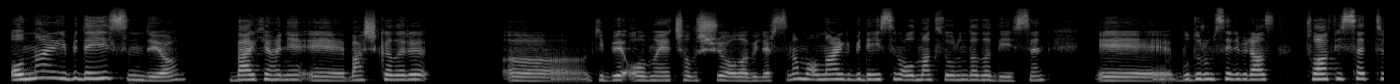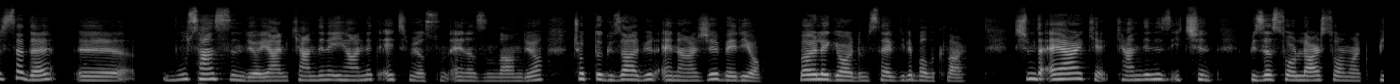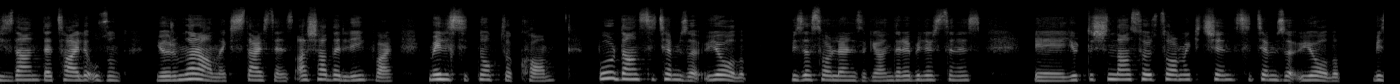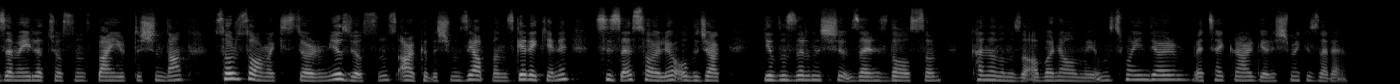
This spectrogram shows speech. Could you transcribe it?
Onlar gibi değilsin diyor. Belki hani e, başkaları e, gibi olmaya çalışıyor olabilirsin ama onlar gibi değilsin, olmak zorunda da değilsin. E, bu durum seni biraz tuhaf hissettirse de e, bu sensin diyor. Yani kendine ihanet etmiyorsun en azından diyor. Çok da güzel bir enerji veriyor. Böyle gördüm sevgili balıklar. Şimdi eğer ki kendiniz için bize sorular sormak, bizden detaylı uzun yorumlar almak isterseniz aşağıda link var. melisit.com Buradan sitemize üye olup bize sorularınızı gönderebilirsiniz. E, yurt dışından soru sormak için sitemize üye olup bize mail atıyorsunuz. Ben yurt dışından soru sormak istiyorum yazıyorsunuz. Arkadaşımız yapmanız gerekeni size söylüyor olacak. Yıldızların ışığı üzerinizde olsun. Kanalımıza abone olmayı unutmayın diyorum ve tekrar görüşmek üzere.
